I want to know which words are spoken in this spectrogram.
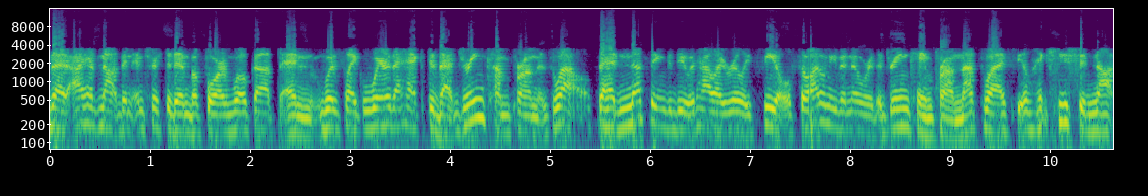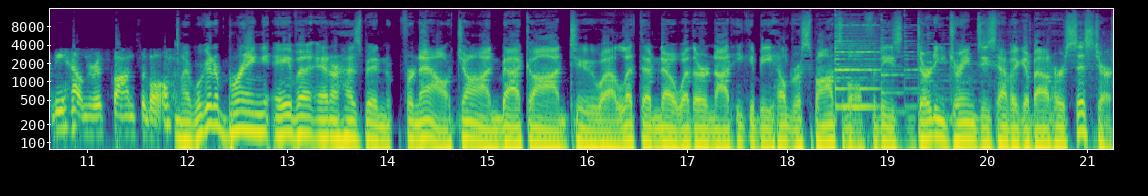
that I have not been interested in before, and woke up and was like, "Where the heck did that dream come from?" As well, that had nothing to do with how I really feel. So I don't even know where the dream came from. That's why I feel like he should not be held responsible. All right, we're going to bring Ava and her husband, for now, John, back on to uh, let them know whether or not he could be held responsible for these dirty dreams he's having about her sister.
